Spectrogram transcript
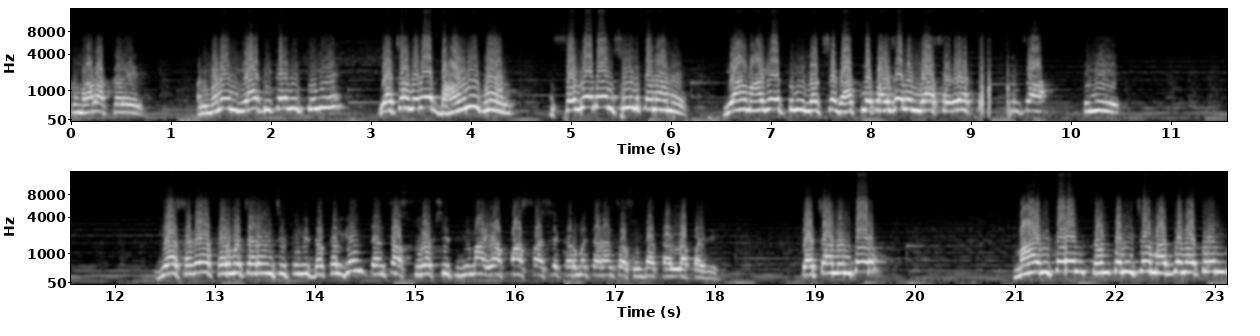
तुम्हाला कळेल. आणि म्हणून या ठिकाणी तुम्ही याच्यामध्ये भावनिक होऊन संवेदनशीलपणाने या मागे तुम्ही लक्ष घातलं पाहिजे आणि या सगळ्या तुम्ही या सगळ्या कर्मचाऱ्यांची तुम्ही दखल घेऊन त्यांचा सुरक्षित विमा या पाच सहाशे कर्मचाऱ्यांचा सुद्धा काढला पाहिजे. त्याच्यानंतर महावितरण कंपनीच्या माध्यमातून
